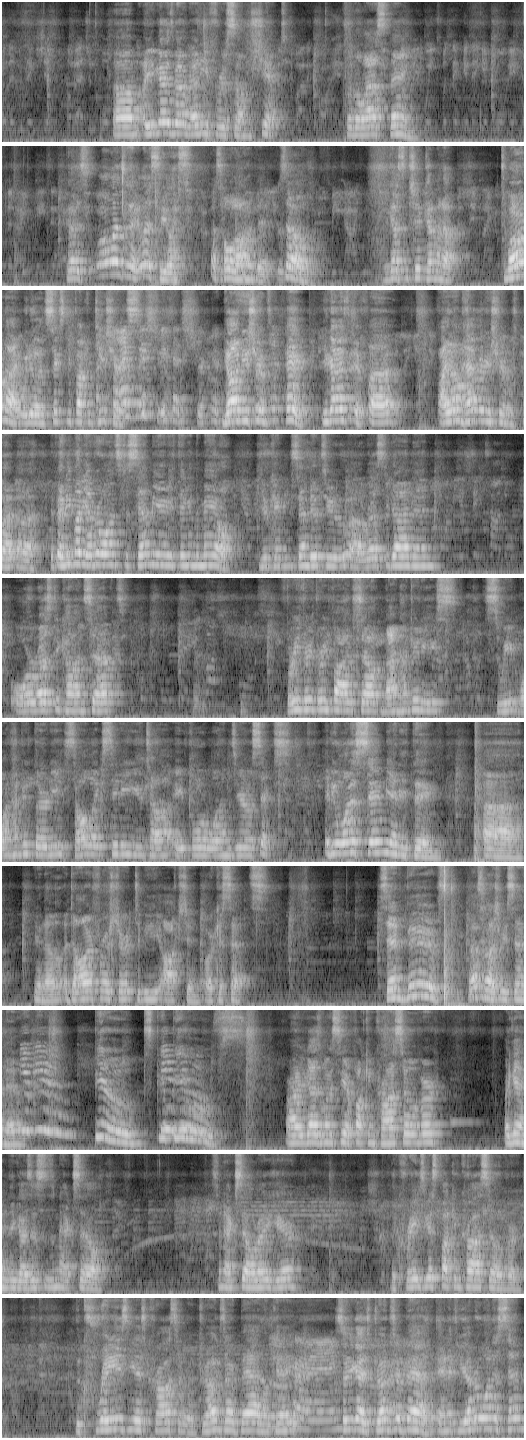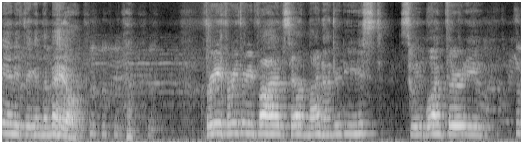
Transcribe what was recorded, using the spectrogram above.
Um, are you guys about ready for some shit? For the last thing? Because, well, let's see, let's see, let's, let's hold on a bit. So, we got some shit coming up. Tomorrow night, we're doing 60 fucking t-shirts. I wish we had shrimp. Got any shrooms? Hey, you guys, if uh, I don't have any shrooms, but uh, if anybody ever wants to send me anything in the mail, you can send it to uh, Rusty Diamond or Rusty Concept, 3335 South 900 East, Suite 130, Salt Lake City, Utah 84106. If you want to send me anything, uh, you know, a dollar for a shirt to be auctioned or cassettes. Send boobs. That's what I should be sending. Pew pew. Boobs. Pew boobs. All right, you guys want to see a fucking crossover? Again, you guys, this is an XL. It's an XL right here. The craziest fucking crossover. The craziest crossover. Drugs are bad, okay? So you guys, drugs are bad, and if you ever want to send me anything in the mail, three three three five South nine hundred East, Suite one thirty,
